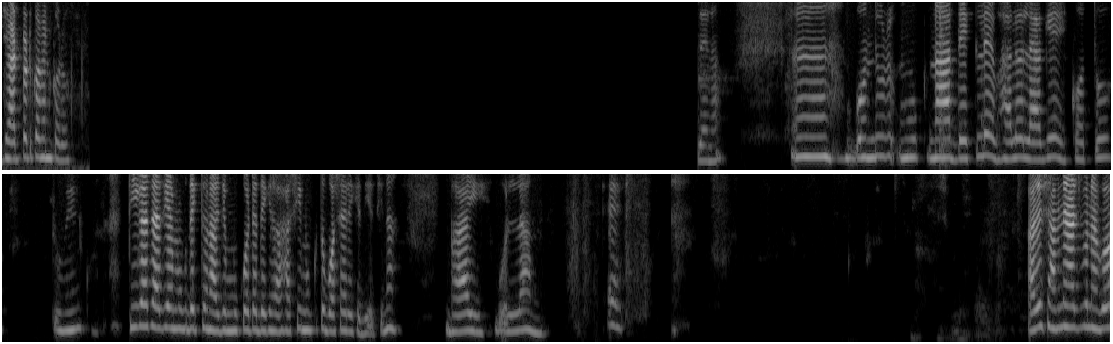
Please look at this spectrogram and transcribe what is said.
ঝটপট কমেন্ট করো। দেয় না আহ, বন্ধুর মুখ না দেখলে ভালো লাগে? কত? তুমি ঠিক আছে, আজকে আর মুখ দেখতে না যে মুখ ওটা দেখে হাসি মুখ তো বসায় রেখে দিয়েছি না? ভাই, বললাম। আরে সামনে আসব না গো?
